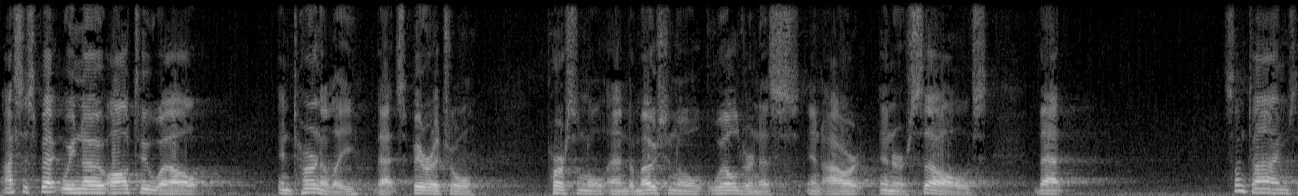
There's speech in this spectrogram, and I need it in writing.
I suspect we know all too well internally that spiritual, personal, and emotional wilderness in our inner selves that sometimes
